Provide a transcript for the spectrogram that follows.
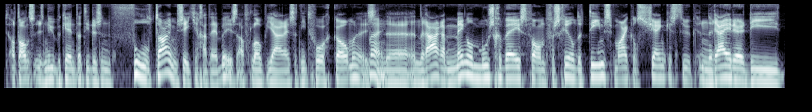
Althans, is nu bekend dat hij dus een fulltime zitje gaat hebben. Is de afgelopen jaren is dat niet voorgekomen. Is nee. een, uh, een rare mengelmoes geweest van verschillende teams. Michael Shank is natuurlijk een rijder die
